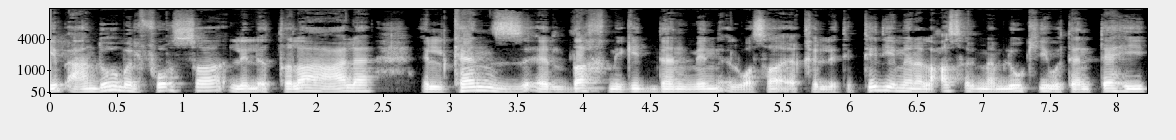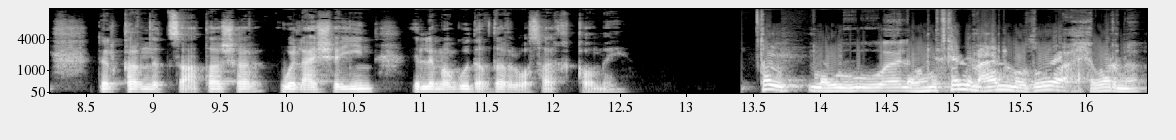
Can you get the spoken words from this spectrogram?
يبقى عندهم الفرصة للاطلاع على الكنز الضخم جدا من الوثائق اللي تبتدي من العصر المملوكي وتنتهي للقرن ال 19 والعشرين اللي موجودة في دار الوثائق القومية. طيب لو لو هنتكلم عن موضوع حوارنا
